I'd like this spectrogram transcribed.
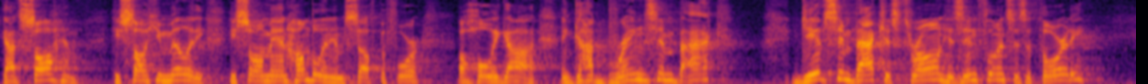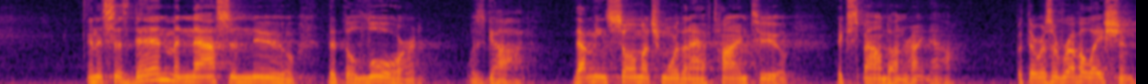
God saw him. He saw humility. He saw a man humbling himself before a holy God. And God brings him back, gives him back his throne, his influence, his authority. And it says, Then Manasseh knew that the Lord was God. That means so much more than I have time to expound on right now. But there was a revelation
